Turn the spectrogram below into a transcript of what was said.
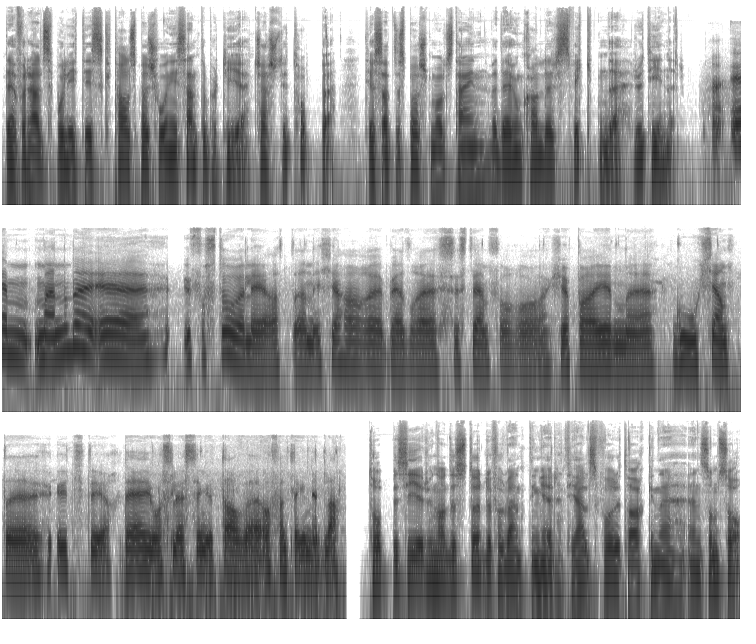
Det får helsepolitisk talsperson i Senterpartiet, Kjersti Toppe, til å sette spørsmålstegn ved det hun kaller sviktende rutiner. Jeg mener det er uforståelig at en ikke har bedre system for å kjøpe inn eh, godkjent eh, utstyr. Det er jo sløsing ut av eh, offentlige midler. Toppe sier hun hadde større forventninger til helseforetakene enn som så.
